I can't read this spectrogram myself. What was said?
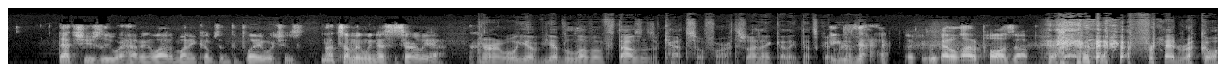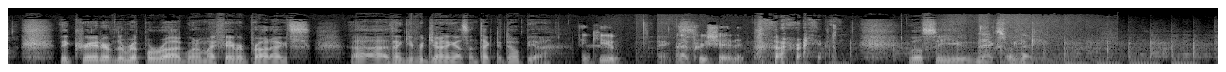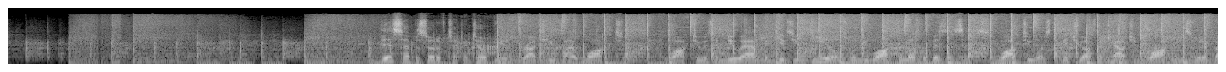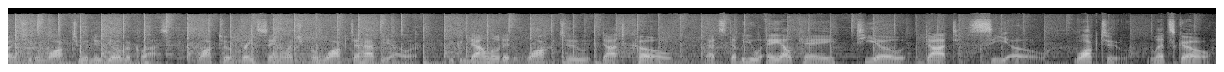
that's usually where having a lot of money comes into play, which is not something we necessarily have. All right. Well, you have you have the love of thousands of cats so far, so I think I think that's good. Exactly. Enough. We got a lot of paws up. Fred Ruckel, the creator of the Ripple Rug, one of my favorite products. Uh, thank you for joining us on Technotopia. Thank you. Thanks. I appreciate it. All right. We'll see you next week. This episode of Technotopia is brought to you by Walk2. Walk2 is a new app that gives you deals when you walk to local businesses. Walk2 wants to get you off the couch and walking, so it invites you to walk to a new yoga class, walk to a great sandwich, or walk to happy hour. You can download it at walk2.co. That's W A L K T O dot C O. Walk2. Let's go.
